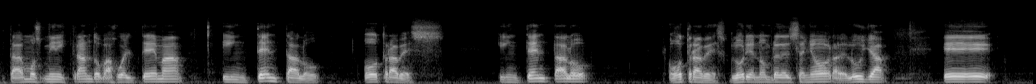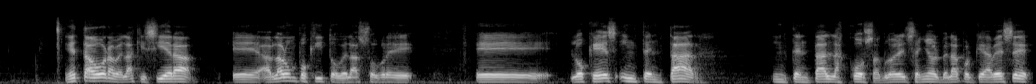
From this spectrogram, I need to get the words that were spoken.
Estamos ministrando bajo el tema Inténtalo otra vez. Inténtalo otra vez. Gloria en nombre del Señor. Aleluya. Eh, en esta hora, ¿verdad? Quisiera eh, hablar un poquito, ¿verdad? Sobre eh, lo que es intentar, intentar las cosas, gloria al Señor, ¿verdad? Porque a veces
